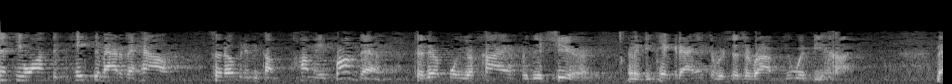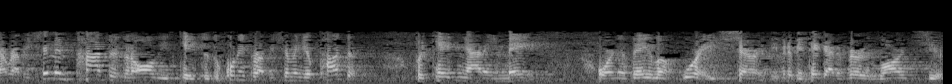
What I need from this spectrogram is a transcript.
since he wants to take them out of the house so nobody becomes tummy from them. So therefore you're chayiv for this year. And if you take it out into Rishus Harabim, you would be chayiv. Now Rabbi Shimon potters in all these cases. According to Rabbi Shimon, you're potter for taking out a mace or an avela or a sheret, even if you take out a very large shear.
